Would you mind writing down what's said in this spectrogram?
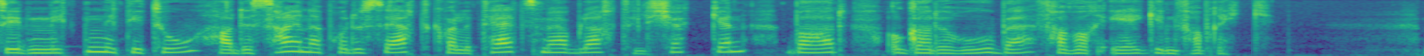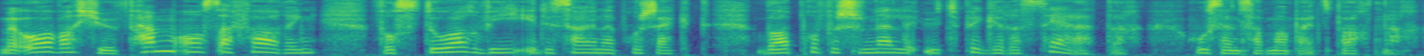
Siden 1992 har designer produsert kvalitetsmøbler til kjøkken, bad og garderobe fra vår egen fabrikk. Med over 25 års erfaring forstår vi i Designerprosjekt hva profesjonelle utbyggere ser etter hos en samarbeidspartner.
